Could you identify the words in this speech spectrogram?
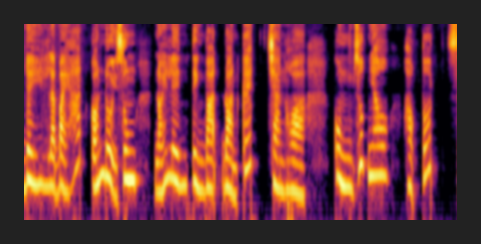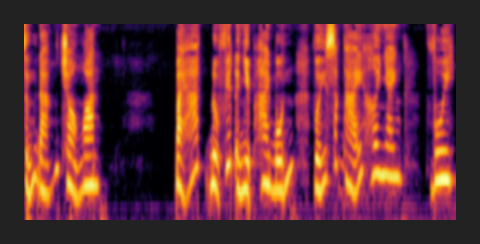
Đây là bài hát có nội dung nói lên tình bạn đoàn kết, tràn hòa, cùng giúp nhau học tốt, xứng đáng trò ngoan. Bài hát được viết ở nhịp 24 với sắc thái hơi nhanh, vui.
